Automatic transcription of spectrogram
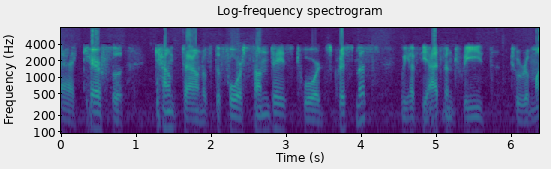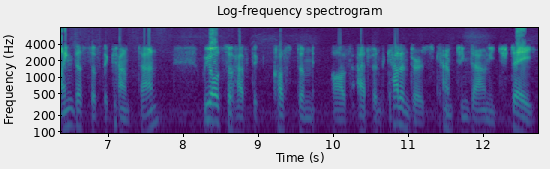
uh, careful countdown of the four Sundays towards Christmas. We have the Advent wreath to remind us of the countdown. We also have the custom of Advent calendars counting down each day.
